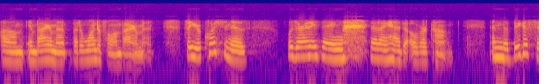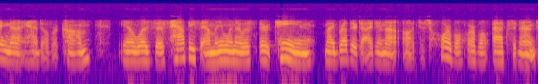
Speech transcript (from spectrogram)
um, environment, but a wonderful environment. So your question is, was there anything that I had to overcome? And the biggest thing that I had to overcome, you know, was this happy family. When I was 13, my brother died in a uh, just horrible, horrible accident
